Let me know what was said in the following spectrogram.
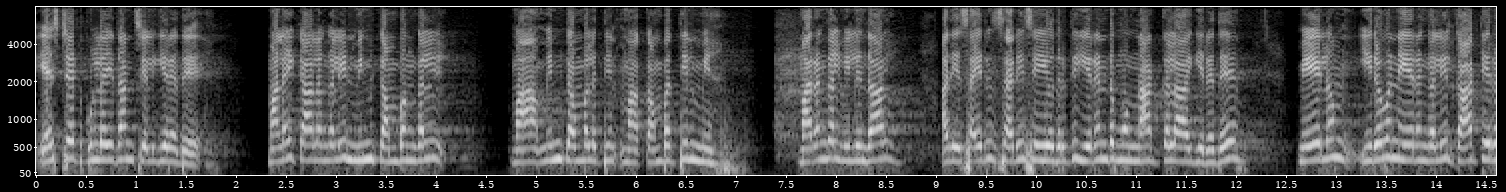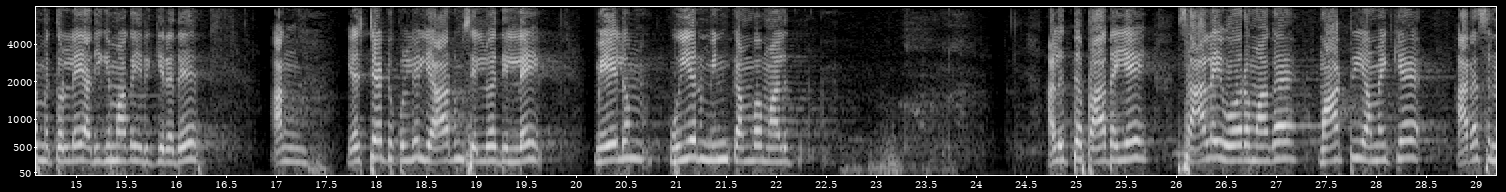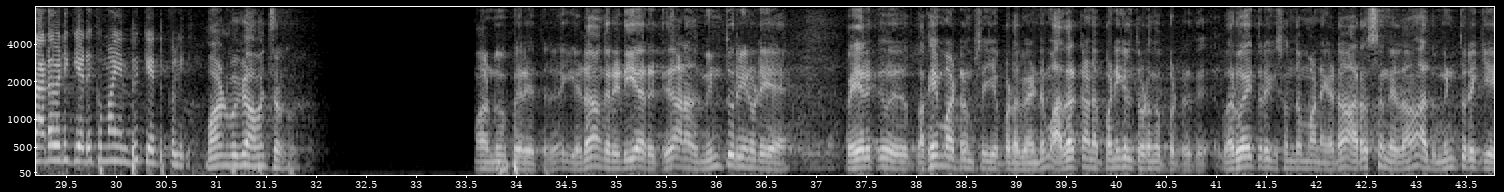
எஸ்டேட்டுக்குள்ளே தான் செல்கிறது. மழைக்காலங்களில் மின் கம்பங்கள் மா மின் கம்பளத்தின் ம- கம்பத்தில் மி- மரங்கள் விழுந்தால் அதை சரி சரி செய்வதற்கு இரண்டு மூணு நாட்கள் ஆகிறது. மேலும் இரவு நேரங்களில் காட்டெருமை தொல்லை அதிகமாக இருக்கிறது. அங் எஸ்டேட்டுக்குள்ளில் யாரும் செல்வதில்லை. மேலும் உயர் மின் கம்பம் அழு அழுத்த பாதையை சாலை ஓரமாக மாற்றி அமைக்க அரசு நடவடிக்கை எடுக்குமா என்று கேட்டுக்கொள்கிறேன் மாண்புமிகு அமைச்சர் மாண்புமிகு பேரவைத் தலைவர் இடம் அங்கே ரெடியாக இருக்குது ஆனால் அது மின்துறையினுடைய பெயருக்கு வகை மாற்றம் செய்யப்பட வேண்டும். அதற்கான பணிகள் தொடங்கப்பட்டிருக்கு. வருவாய்த்துறைக்கு சொந்தமான இடம் அரசு நிலம் அது மின்துறைக்கு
